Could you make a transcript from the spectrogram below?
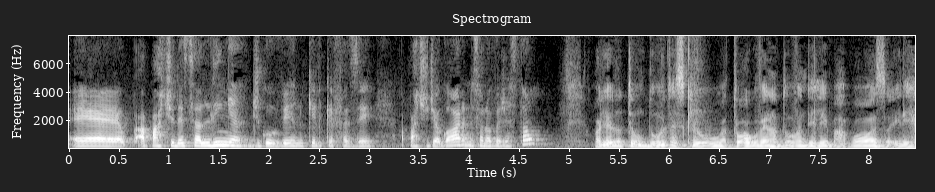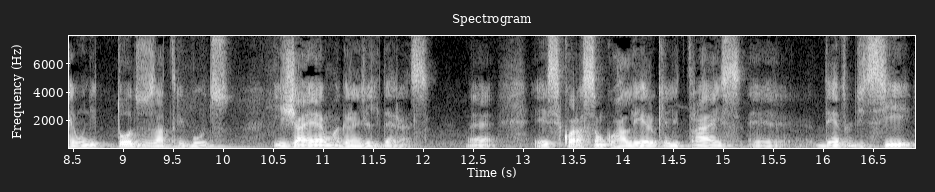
é, a partir dessa linha de governo que ele quer fazer a partir de agora, nessa nova gestão? Olha, eu não tenho dúvidas que o atual governador Vanderlei Barbosa, ele reúne todos os atributos e já é uma grande liderança. Né? Esse coração corraleiro que ele traz é, dentro de si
